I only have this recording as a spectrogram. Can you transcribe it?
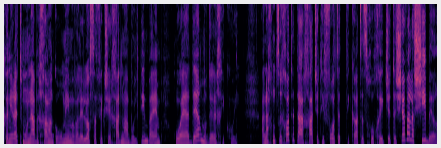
כנראה טמונה בכמה גורמים, אבל ללא ספק שאחד מהבולטים בהם הוא היעדר מודל לחיקוי. אנחנו צריכות את האחת שתפרוץ את תקרת הזכוכית, שתשב על השיבר,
